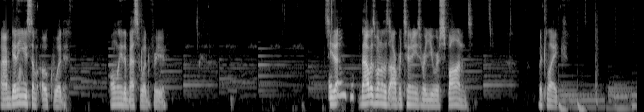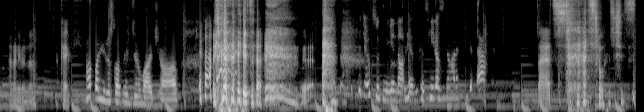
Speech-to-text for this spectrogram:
I'm getting you some oak wood. Only the best wood for you. See that that was one of those opportunities where you respond with like I don't even know. Okay. How about you just let me do my job? It's a- the joke's with me and not him because he doesn't know how to feed it back. that's that's what she's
